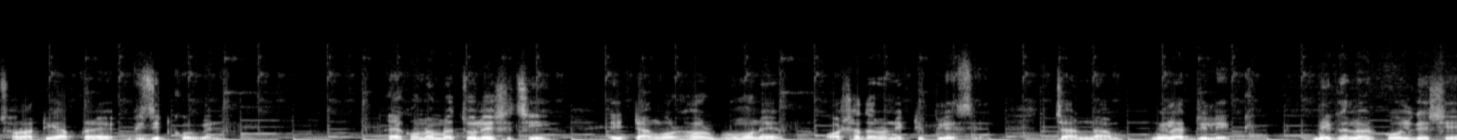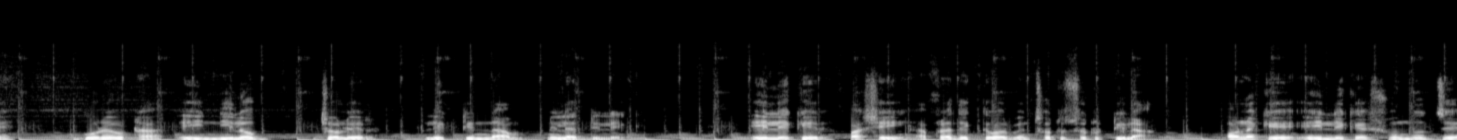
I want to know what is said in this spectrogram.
ছড়াটি আপনারা ভিজিট করবেন। এখন আমরা চলে এসেছি এই টাঙ্গর হাওয়ার ভ্রমণের অসাধারণ একটি প্লেসে যার নাম নীলাদ্রি লেক মেঘালয়ের কোল ঘেঁষে গড়ে ওঠা এই নীলব জলের লেকটির নাম নীলাদ্রি লেক এই লেকের পাশেই আপনারা দেখতে পারবেন ছোট ছোট টিলা। অনেকে এই লেকের সৌন্দর্যে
